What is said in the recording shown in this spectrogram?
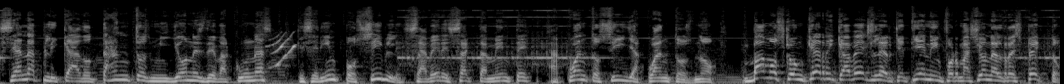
se han aplicado tantos millones de vacunas que sería imposible saber exactamente a cuántos sí y a cuántos no. Vamos con Kerry Wexler que tiene información al respecto.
